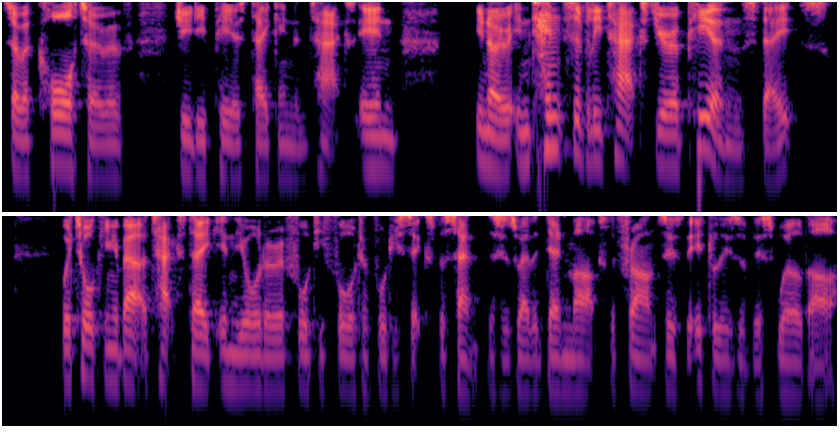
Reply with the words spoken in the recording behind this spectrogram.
so a quarter of GDP is taken in tax in you know intensively taxed European states we're talking about a tax take in the order of 44 to 46%. This is where the Denmarks, the Frances, the Italies of this world are.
